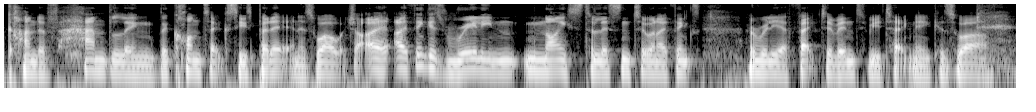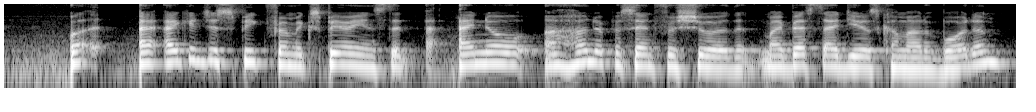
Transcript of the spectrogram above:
kind of handling the context he's put it in as well which i, I think is really n- nice to listen to and i think's a really effective interview technique as well Well, I, I can just speak from experience that I know hundred percent for sure that my best ideas come out of boredom.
